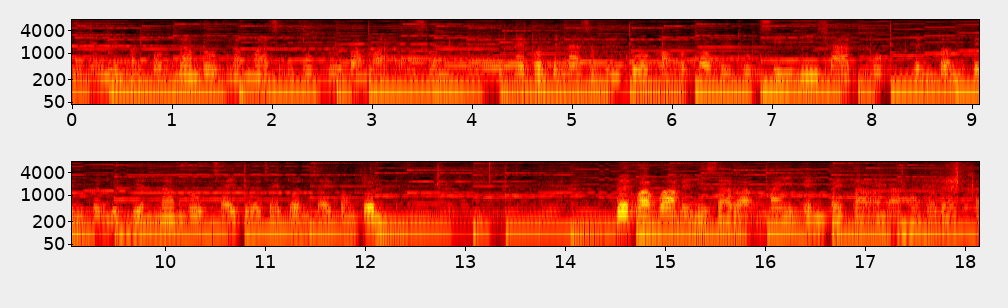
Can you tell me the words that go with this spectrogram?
ไม่ยั่งยืนมั่นคงนามรูปนำมาซึ่งทุกข์ด้วยความว่าอกุศลให้ผลเป็นหน้าสะพรึงกลัวเพราะประกอบด้วยทุกสีมีชาติทุกเป็นต้นเป็นเครื่องเบียดเบียนนามรูปใช่ตัวใช่ตนใช่ของตน ด้วยความว่าไม่มีสาระไม่เป็นไปตามอำนาจของผู้ใดใคร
